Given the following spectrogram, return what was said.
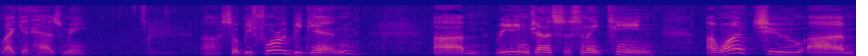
like it has me. Uh, so before we begin, um, reading Genesis 19, I want to um,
